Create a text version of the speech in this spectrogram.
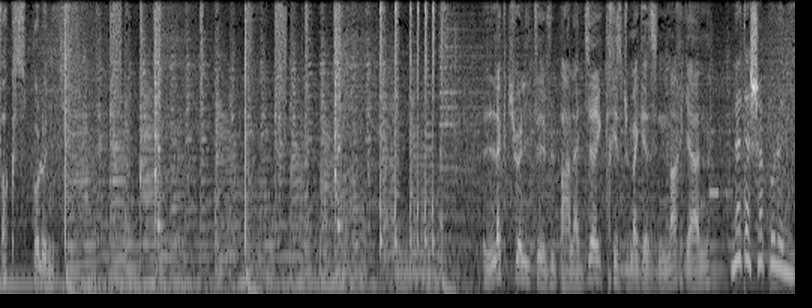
Vox Polony. L'actualité vue par la directrice du magazine Marianne, Natacha Polony.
